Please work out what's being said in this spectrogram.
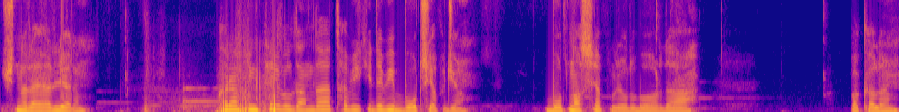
Şunları ayarlayalım. Crafting table'dan da tabii ki de bir bot yapacağım. Bot nasıl yapılıyordu bu arada? Bakalım.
